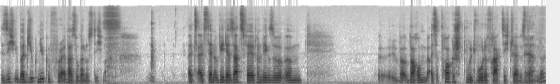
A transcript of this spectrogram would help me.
sich über Duke Nukem Forever sogar lustig macht. Als, als dann irgendwie der Satz fällt, von wegen so, ähm, äh, warum es vorgespult wurde, fragt sich Travis ja. dann, ne?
